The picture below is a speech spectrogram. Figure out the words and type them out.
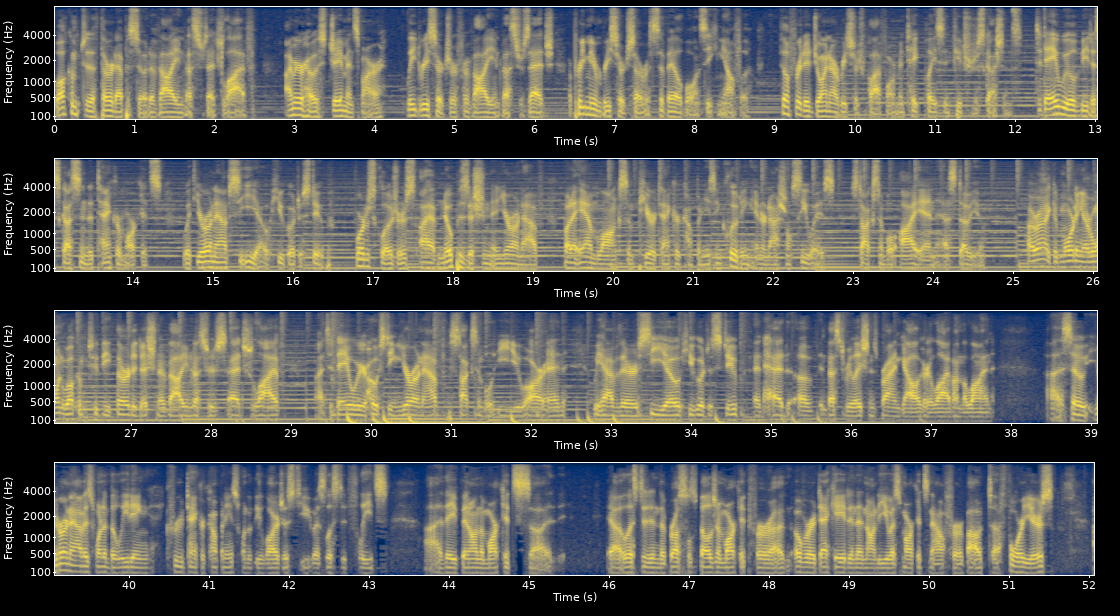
Welcome to the third episode of Value Investors Edge Live. I'm your host, Jay Mintzmeyer, lead researcher for Value Investors Edge, a premium research service available on Seeking Alpha. Feel free to join our research platform and take place in future discussions. Today, we will be discussing the tanker markets with Euronav CEO Hugo de. For disclosures, I have no position in Euronav, but I am long some pure tanker companies, including International Seaways, stock symbol INSW. All right, good morning, everyone. Welcome to the third edition of Value Investors Edge Live. Uh, today we're hosting Euronav, stock symbol EURN. We have their CEO Hugo De Stoop and head of investor relations Brian Gallagher live on the line. Uh, so Euronav is one of the leading crude tanker companies, one of the largest U.S. listed fleets. Uh, they've been on the markets uh, uh, listed in the Brussels, Belgium market for uh, over a decade, and then on the U.S. markets now for about four years.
